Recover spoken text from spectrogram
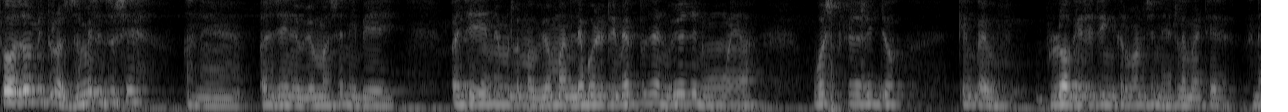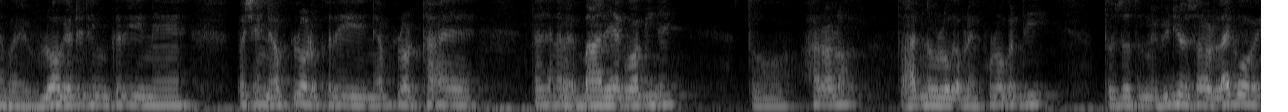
તો જો મિત્રો જમી લીધું છે અને અજયને વ્યમા છે ને બે. અજય એને મતલબ વ્યમાન લેબોરેટરી મેકતો જાય ને વયો છે હું અહીંયા હોસ્પિટલ રહી ગયો. કેમ કે વ્લોગ એડિટિંગ કરવાનું છે ને એટલા માટે. અને ભાઈ વ્લોગ એડિટિંગ કરીને પછી એને અપલોડ કરીને અપલોડ થાય. ત્યાં છે ને ભાઈ બાર એક વાગી જાય. તો હારો હાલો. તો આજનો વ્લોગ આપણે પૂરો કરી દઈએ. તો જો તમને વીડિયો સારો લાગ્યો હોય,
